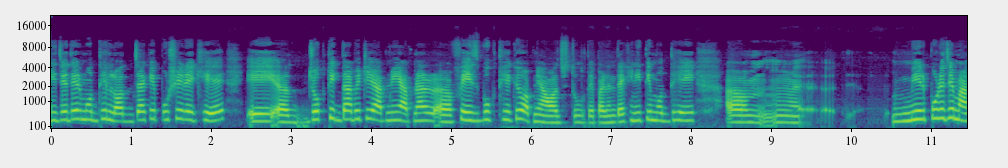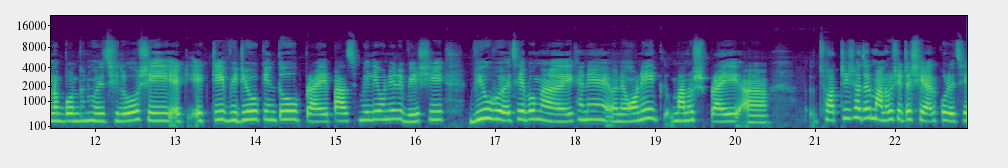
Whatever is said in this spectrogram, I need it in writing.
নিজেদের মধ্যে লজ্জাকে পুষে রেখে এই যৌক্তিক দাবিটি আপনি আপনার ফেসবুক থেকেও আপনি আওয়াজ তুলতে পারেন। দেখেন ইতিমধ্যেই মিরপুরে যে মানববন্ধন হয়েছিল, সেই একটি ভিডিও কিন্তু প্রায় পাঁচ মিলিয়নের বেশি ভিউ হয়েছে এবং এখানে মানে অনেক মানুষ প্রায় ছত্রিশ হাজার মানুষ এটা শেয়ার করেছে,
